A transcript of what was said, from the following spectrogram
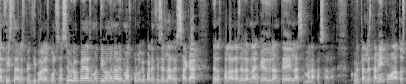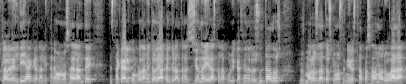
alcista de las principales bolsas europeas, motivado una vez más por lo que parece ser la resaca de las palabras de Bernanke durante la semana pasada. Comentarles también como datos clave del día, que analizaremos más adelante, destacar el comportamiento de Apple durante la sesión de ayer hasta la publicación de resultados, los malos datos que hemos tenido esta pasada madrugada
